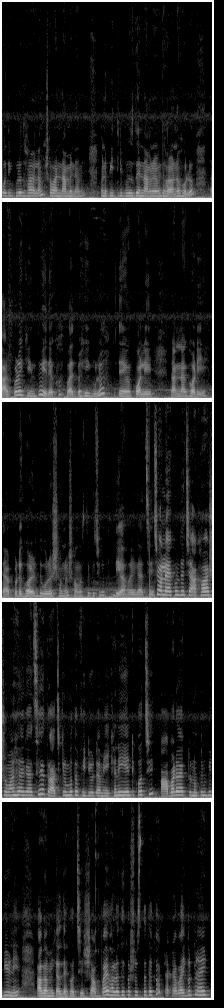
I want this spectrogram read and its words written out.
প্রদীপগুলো ধরালাম, সবার নামে নামে। মানে পিতৃপুরুষদের নামে নামে ধরানো হলো। তারপরে কিন্তু এ দেখো বাদবাকিগুলো কলে, রান্নাঘরে, তারপরে ঘরের দুয়ারের সামনে সমস্ত কিছু দেওয়া হয়ে গেছে। চলো, এখন তো চা খাওয়ার সময় হয়ে গেছে, তো আজকের মতো ভিডিওটা আমি এখানেই এন্ড করছি। আবারও একটা নতুন ভিডিও নিয়ে আগামীকাল দেখা হচ্ছে। সবাই ভালো থেকো, সুস্থ থেকো, টাটা বাই গুড নাইট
